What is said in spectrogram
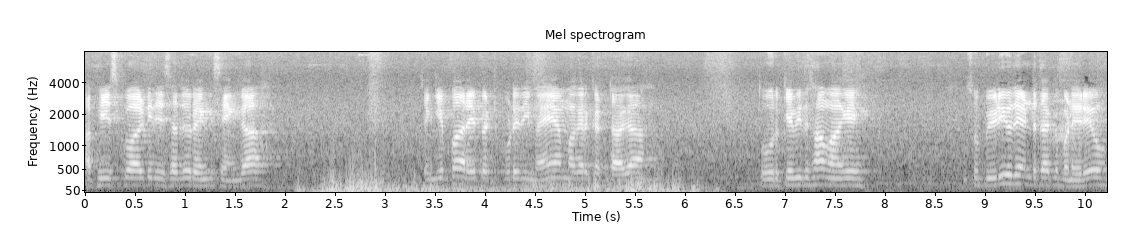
ਆ ਫੇਸ ਕੁਆਲਿਟੀ ਦੇ ਸਕਦੇ ਹੋ, ਰਿੰਗ ਸਿੰਘ ਆ। ਚੰਗੇ ਭਾਰੇ ਪਿੱਠਪੁੜੇ ਦੀ ਮੈਂ ਆ, ਮਗਰ ਕੱਟਾਗਾ ਤੋਰ ਕੇ ਵੀ ਦਿਖਾਵਾਂਗੇ। ਸੋ ਵੀਡੀਓ ਦੇ ਐਂਡ ਤੱਕ ਬਣੇ ਰਹੋ।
